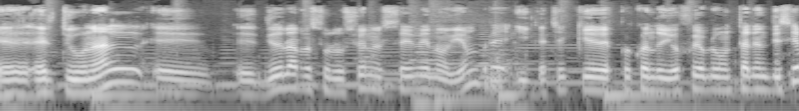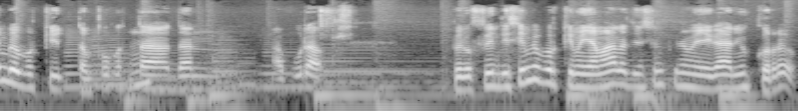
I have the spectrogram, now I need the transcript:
Eh, el tribunal eh, eh, dio la resolución el 6 de noviembre y caché que después cuando yo fui a preguntar en diciembre, porque tampoco está tan apurado, pero fui en diciembre porque me llamaba la atención que no me llegaba ni un correo.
